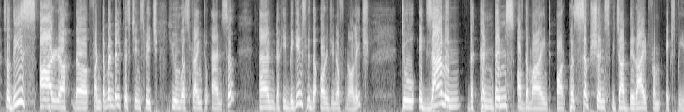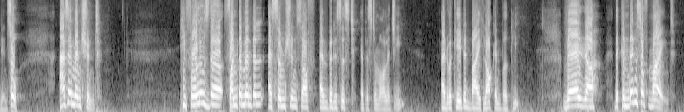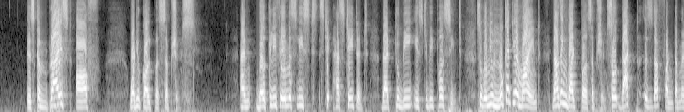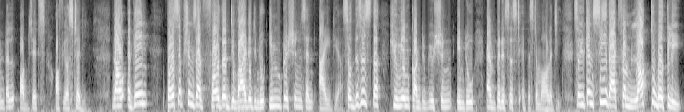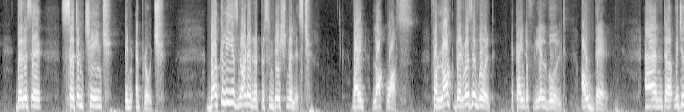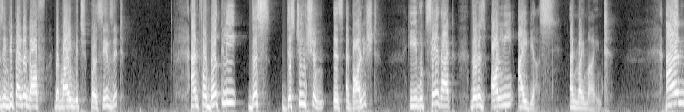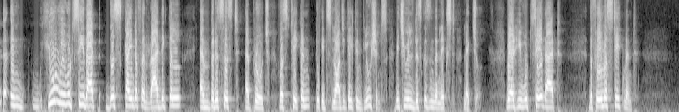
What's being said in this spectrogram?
So, these are uh, the fundamental questions which Hume was trying to answer. And he begins with the origin of knowledge to examine the contents of the mind or perceptions which are derived from experience. So, as I mentioned he follows the fundamental assumptions of empiricist epistemology advocated by Locke and Berkeley where uh, the contents of mind is comprised of what you call perceptions and Berkeley famously st has stated that to be is to be perceived. So, when you look at your mind nothing but perception. So, that is the fundamental objects of your study. Now again perceptions are further divided into impressions and ideas. So, this is the Humean contribution into empiricist epistemology. So, you can see that from Locke to Berkeley there is a certain change in approach Berkeley is not a representationalist while Locke was for Locke there was a world a kind of real world out there and uh, which is independent of the mind which perceives it and for Berkeley this distinction is abolished he would say that there is only ideas and my mind. And in Hume we would see that this kind of a radical empiricist approach was taken to its logical conclusions which we will discuss in the next lecture where he would say that the famous statement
